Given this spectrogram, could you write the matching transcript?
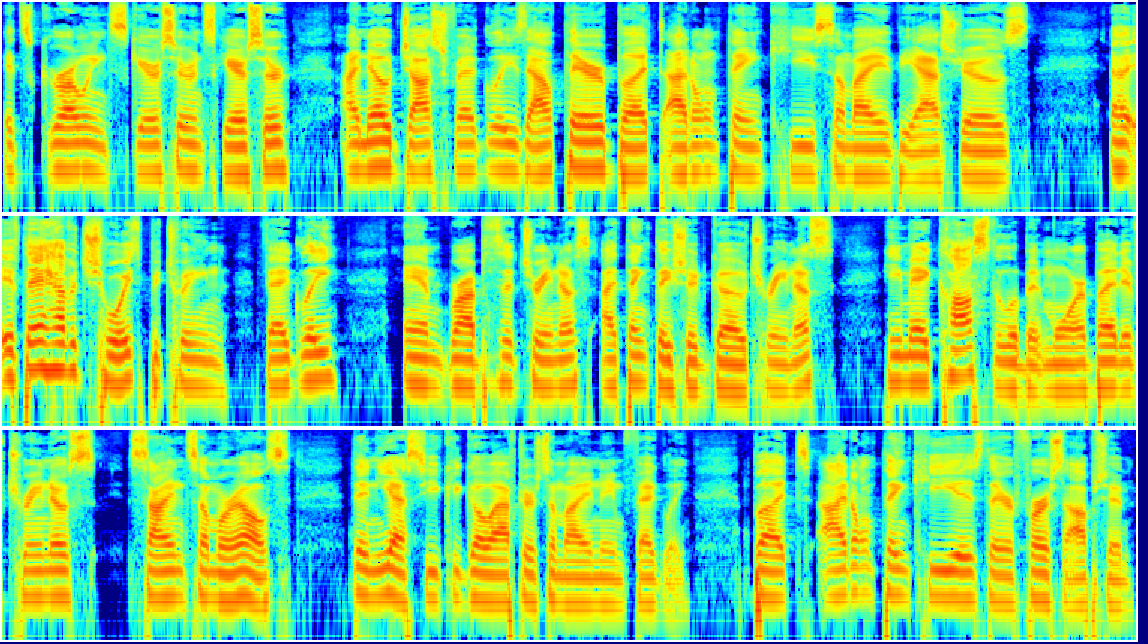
it's growing scarcer and scarcer. I know Josh Phegley's out there, but I don't think he's somebody the Astros. Uh, if they have a choice between Phegley and Robinson Chirinos, I think they should go Chirinos. He may cost a little bit more, but if Chirinos signs somewhere else, then yes, you could go after somebody named Phegley. But I don't think he is their first option.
